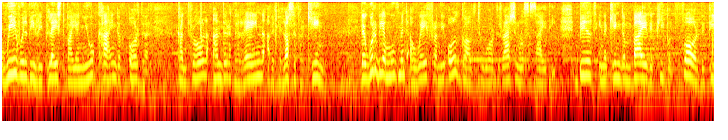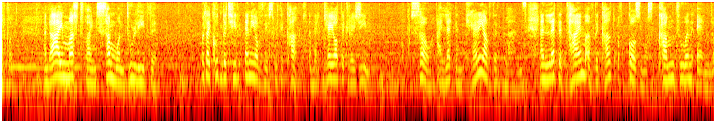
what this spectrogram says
We will be replaced by a new kind of order. Control under the reign of a philosopher king. There would be a movement away from the old gods toward rational society, built in a kingdom by the people, for the people. And I must find someone to lead them. But I couldn't achieve any of this with the cult and their chaotic regime. So, I let them carry out their plans, and let the time of the cult of Kosmos come to an end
